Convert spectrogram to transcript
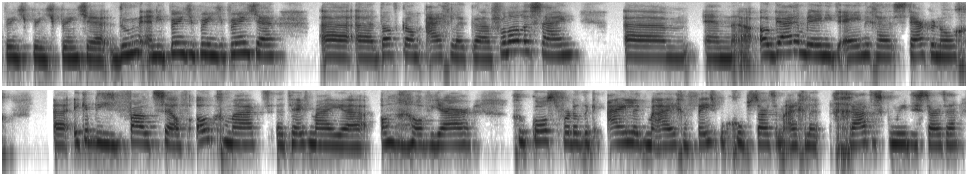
puntje, puntje, puntje doen. En die puntje, puntje, puntje, dat kan eigenlijk van alles zijn. Um, en ook daarin ben je niet de enige. Sterker nog, uh, ik heb die fout zelf ook gemaakt. Het heeft mij uh, anderhalf jaar gekost voordat ik eindelijk mijn eigen Facebookgroep startte, mijn eigen gratis community startte.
